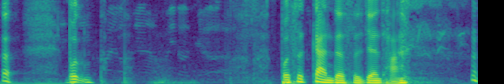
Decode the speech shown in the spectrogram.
不，不是干的时间长，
